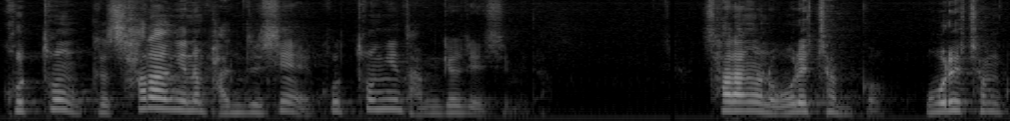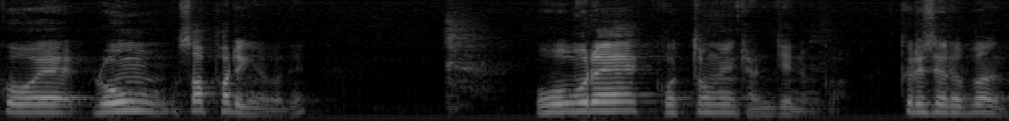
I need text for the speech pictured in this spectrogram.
고통 그 사랑에는 반드시 고통이 담겨져 있습니다. 사랑은 오래 참고 오래 참고의 롱 서퍼링이거든요. 오래 고통을 견디는 거. 그래서 여러분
